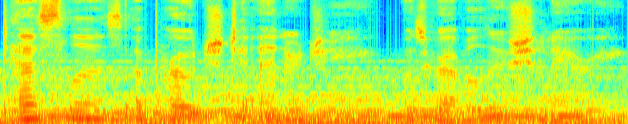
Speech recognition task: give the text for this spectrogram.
Tesla's approach to energy was revolutionary.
